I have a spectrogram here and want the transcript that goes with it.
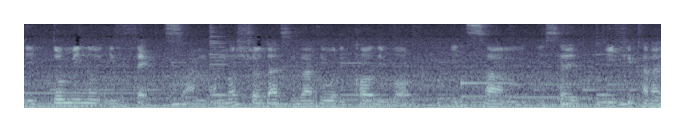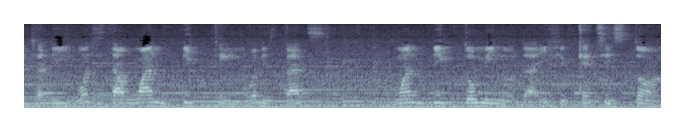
the domino effects. I'm, I'm not sure that's exactly what he called it, but it's um he said if you can actually what is that one big thing? What is that one big domino that if you get it done,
